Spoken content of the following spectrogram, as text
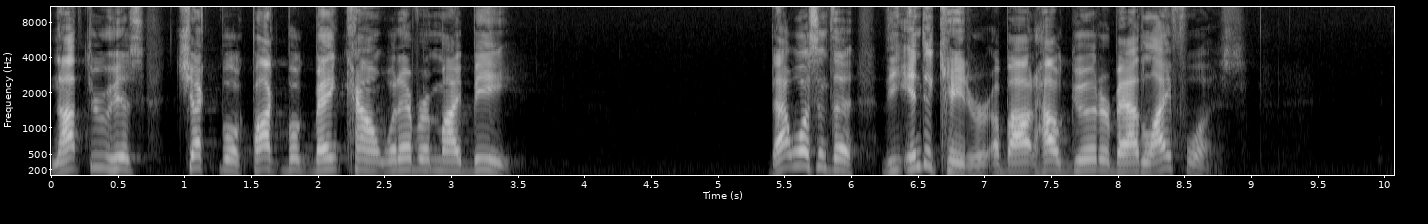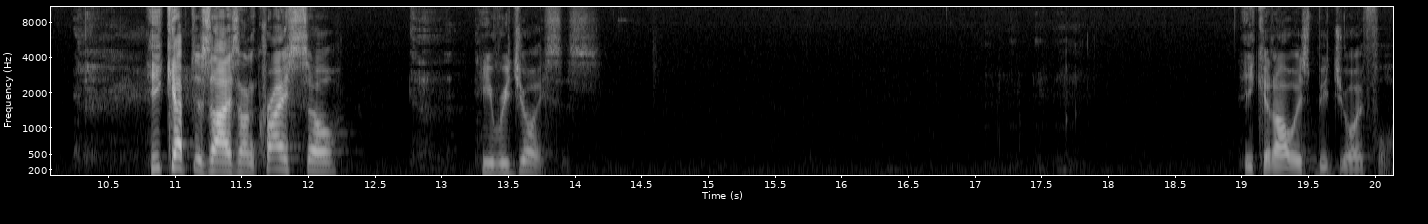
not through his checkbook, pocketbook, bank count, whatever it might be. That wasn't the, the indicator about how good or bad life was. He kept his eyes on Christ, so he rejoices. He could always be joyful.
